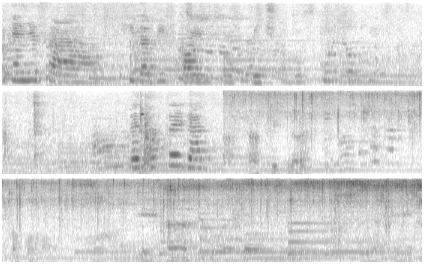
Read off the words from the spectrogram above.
You can use uh, hida beef oil for vegetables. Then after that, อะพริกหน่อยโอ้โห A5 ด้วยยัง A5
